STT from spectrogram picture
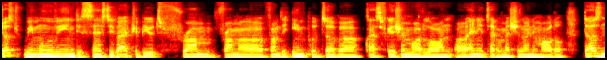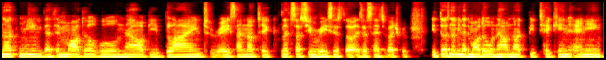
Just removing the sensitive attributes from from uh, from the input of a classification model or, or any type of machine learning model does not mean that the model will now be blind to race and not take let's assume race is the is a sensitive attribute. It does not mean that the model will now not be taking any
